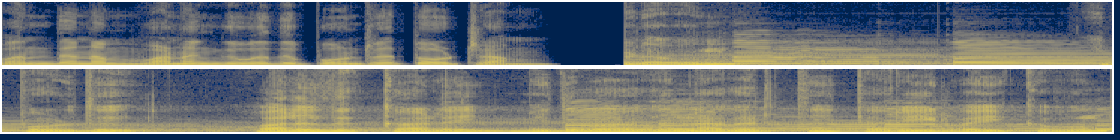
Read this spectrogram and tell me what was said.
வந்தனம் வணங்குவது போன்ற தோற்றம். விடவும் இப்பொழுது வலது காலை மெதுவாக நகர்த்தி தரையில் வைக்கவும்.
